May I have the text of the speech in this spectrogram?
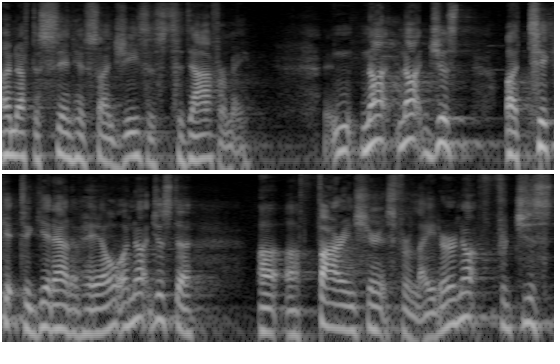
enough to send His Son Jesus to die for me. Not, not just a ticket to get out of hell, or not just a, a, a fire insurance for later, not for just,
